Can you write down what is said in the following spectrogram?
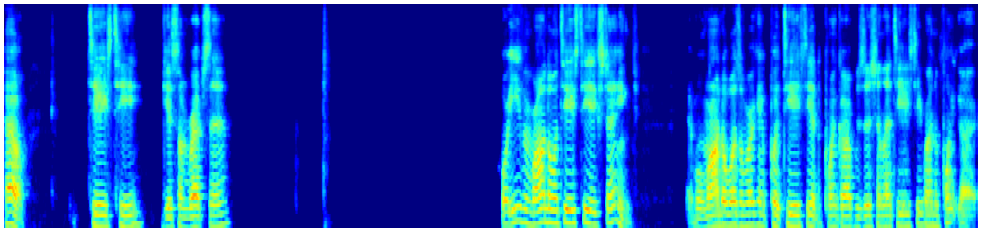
Hell, THT, get some reps in. Or even Rondo and THT exchange. When Rondo wasn't working, put THT at the point guard position, let THT run the point guard.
